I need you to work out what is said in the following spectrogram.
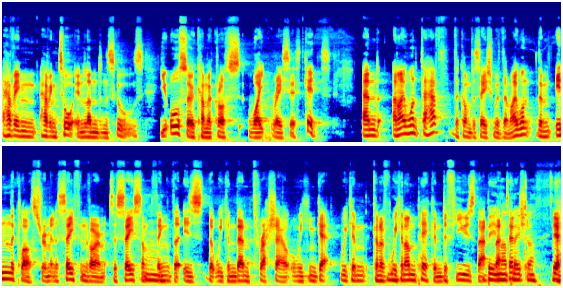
having having taught in london schools you also come across white racist kids and and i want to have the conversation with them. I want them in the classroom in a safe environment to say something mm. that is that we can then thrash out and we can get we can kind of we mm. can unpick and diffuse that, Beat 'em that up tension. Later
